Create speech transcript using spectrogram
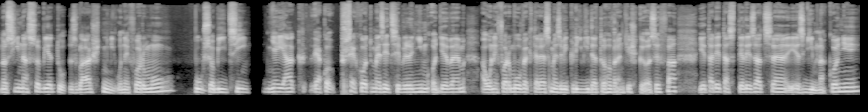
nosí na sobě tu zvláštní uniformu, působící nějak jako přechod mezi civilním oděvem a uniformou, ve které jsme zvyklí výdat toho Františka Josefa. Je tady ta stylizace jezdím na koni,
